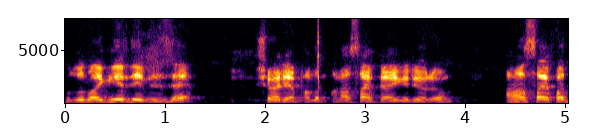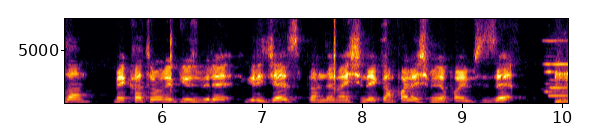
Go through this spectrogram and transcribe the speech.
Moodle'a girdiğimizde şöyle yapalım. Ana sayfaya giriyorum. Ana sayfadan Mekatronik 101'e gireceğiz. Ben de hemen şimdi ekran paylaşımı yapayım size.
